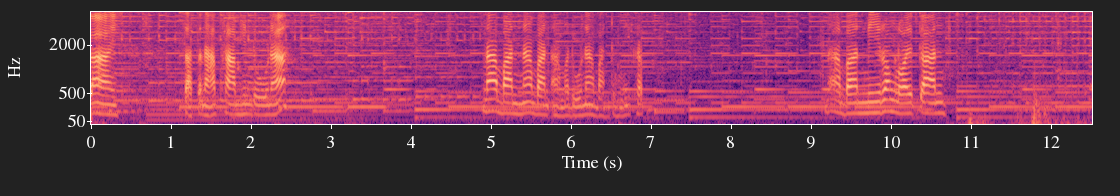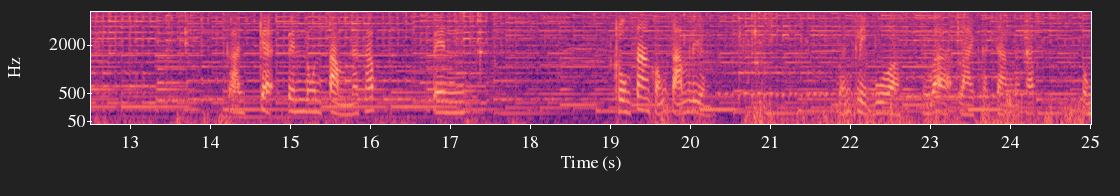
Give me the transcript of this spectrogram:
กาย ศาสนาพราหมณ์ฮินดูนะ หน้าบันหน้าบันอ่ามาดูหน้าบันตรงนี้ครับ น้าบันมีร่องรอยการ การแกะเป็นนูนต่ำนะครับ เป็นโครงสร้างของสามเหลี่ยม เหมือนกลีบบัวหรือว่าลายกระจังนะครับ ตรง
